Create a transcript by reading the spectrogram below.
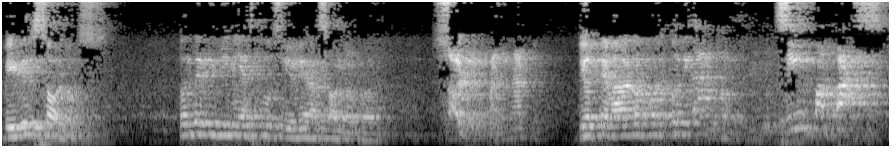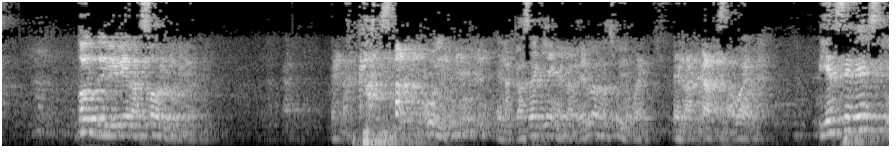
vivir solos, ¿dónde vivirías tú si vivieras solo, brother? Solo, imagínate. Dios te va a dar la oportunidad, brother. Sin papás. ¿Dónde vivieras solo, brother? En la casa, uy. ¿En la casa de quién? ¿En la de él o en la suya? Bueno, en la casa, bueno. Piensen esto.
